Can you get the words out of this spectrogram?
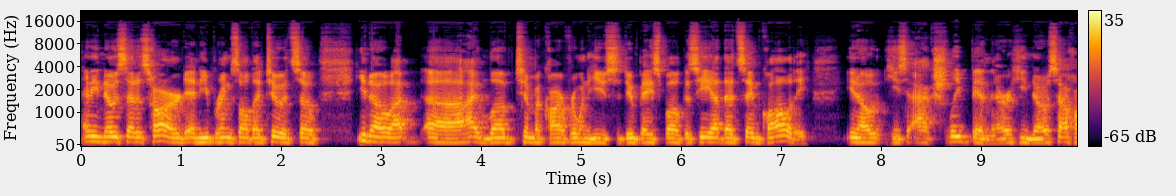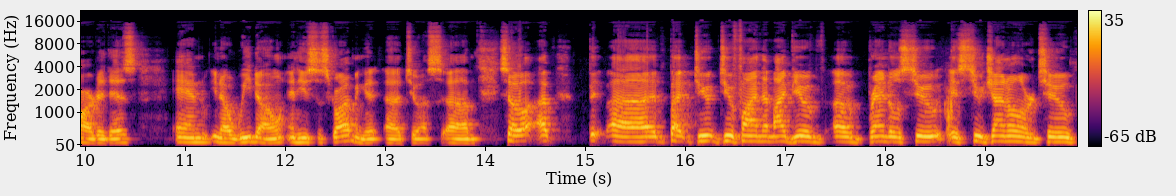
And he knows that it's hard and he brings all that to it. So, you know, I, uh, I love Tim McCarver when he used to do baseball because he had that same quality. You know, he's actually been there, he knows how hard it is. And, you know, we don't. And he's describing it uh, to us. Um, so, uh, uh, but do do you find that my view of, of Brandel is too is too gentle or too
